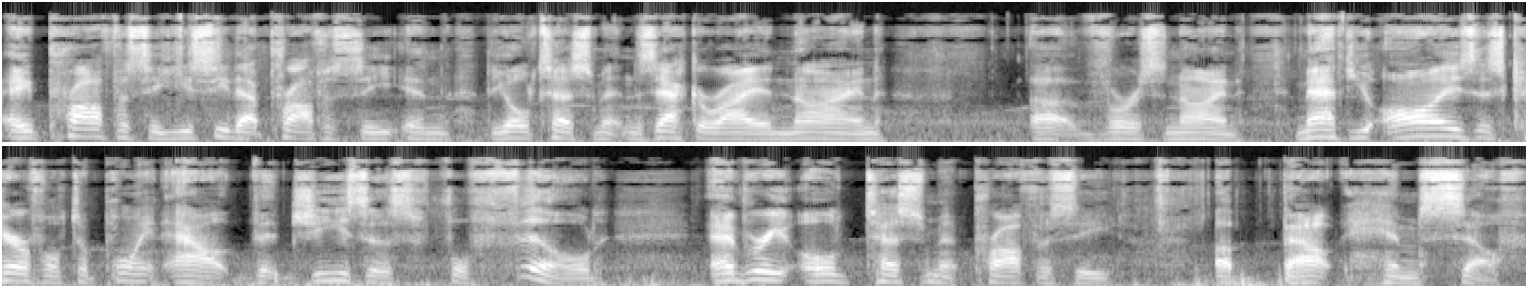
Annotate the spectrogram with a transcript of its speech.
a prophecy. You see that prophecy in the Old Testament in Zechariah 9, uh, verse 9. Matthew always is careful to point out that Jesus fulfilled every Old Testament prophecy about himself.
